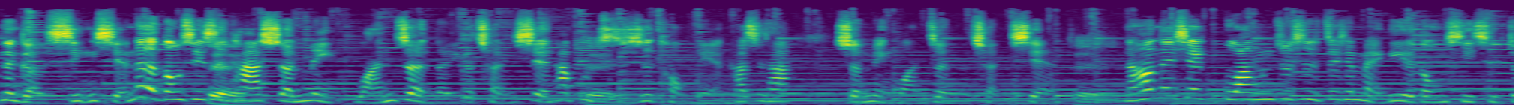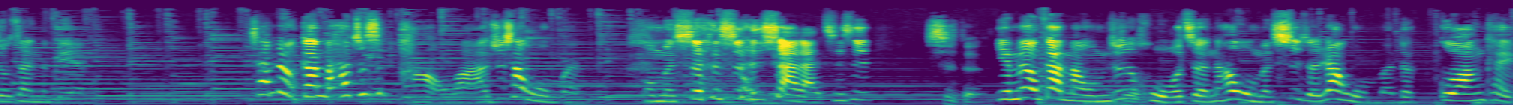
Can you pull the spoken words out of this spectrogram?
那个行写，那个东西是他生命完整的一个呈现，它不只是童年，它是他生命完整的呈现。对然后那些光，就是这些美丽的东西，其实就在那边。其实它没有干嘛，他就是跑啊，就像我们我们生生下来，其实是的，也没有干嘛，我们就是活着，然后我们试着让我们的光可以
